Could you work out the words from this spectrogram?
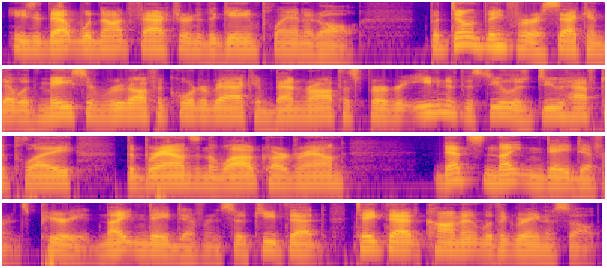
He said that would not factor into the game plan at all. But don't think for a second that with Mason Rudolph at quarterback and Ben Roethlisberger, even if the Steelers do have to play the Browns in the wild card round, that's night and day difference. Period. Night and day difference. So keep that. Take that comment with a grain of salt.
